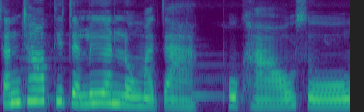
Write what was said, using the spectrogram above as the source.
ฉันชอบที่จะเลื่อนลงมาจากภูเขาสูง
